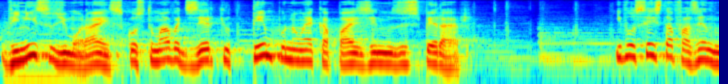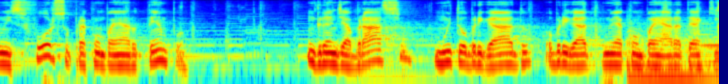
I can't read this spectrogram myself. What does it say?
Vinícius de Moraes costumava dizer que o tempo não é capaz de nos esperar. E você está fazendo um esforço para acompanhar o tempo? Um grande abraço, muito obrigado, obrigado por me acompanhar até aqui.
